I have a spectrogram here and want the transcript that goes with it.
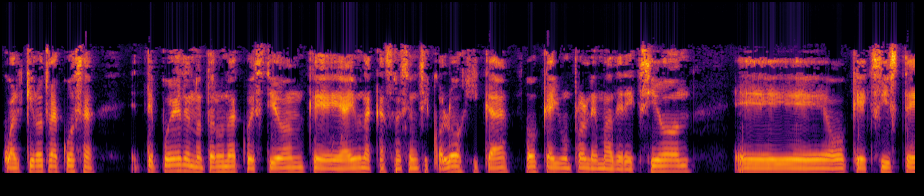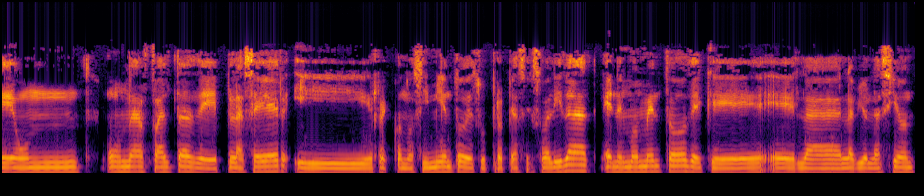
cualquier otra cosa. Te puede denotar una cuestión que hay una castración psicológica o que hay un problema de erección eh, o que existe un, una falta de placer y reconocimiento de su propia sexualidad. En el momento de que eh, la, la, violación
